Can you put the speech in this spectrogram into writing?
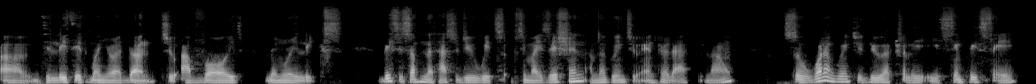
uh, delete it when you are done to avoid memory leaks. This is something that has to do with optimization. I'm not going to enter that now. So what I'm going to do actually is simply say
